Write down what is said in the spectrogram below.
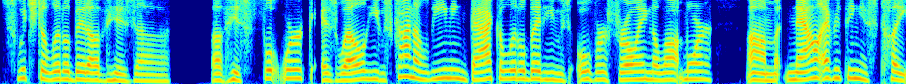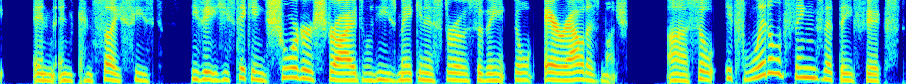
switched a little bit of his uh, of his footwork as well. He was kind of leaning back a little bit. He was overthrowing a lot more. Um, now everything is tight and, and concise. He's he's a, he's taking shorter strides when he's making his throws, so they don't air out as much. Uh, so it's little things that they fixed.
